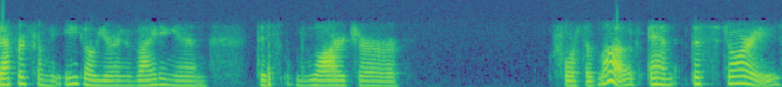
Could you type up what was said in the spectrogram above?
separate from the ego. You're inviting in this larger force of love. And the stories,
